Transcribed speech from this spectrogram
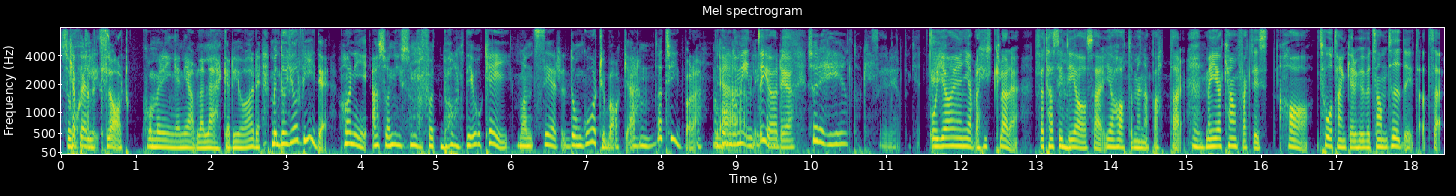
Så Kapitalism. självklart kommer ingen jävla läkare göra det. Men då gör vi det. Hörni, alltså ni som har fått barn, det är okej. Man ser, de går tillbaka. Mm. Ta tid bara. Och Ja, om de inte liksom. gör det, Så är det helt okej. så är det helt okej. Och jag är en jävla hycklare, för att här sitter jag och så här, jag hatar mina pattar, Mm. men jag kan faktiskt ha två tankar i huvudet samtidigt, att så här,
